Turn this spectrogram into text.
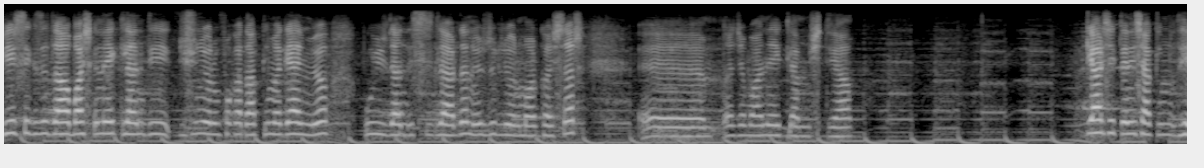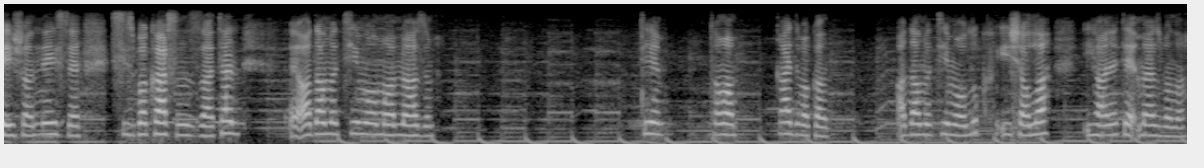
1.8'e daha başka ne eklendiği düşünüyorum fakat aklıma gelmiyor. Bu yüzden de sizlerden özür diliyorum arkadaşlar. Ee, acaba ne eklenmişti ya? Gerçekten hiç aklımda değil şu an. Neyse siz bakarsınız zaten. Ee, adamla team olmam lazım. Team. Tamam. Hadi bakalım. Adamla team olduk. İnşallah ihanet etmez bana.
